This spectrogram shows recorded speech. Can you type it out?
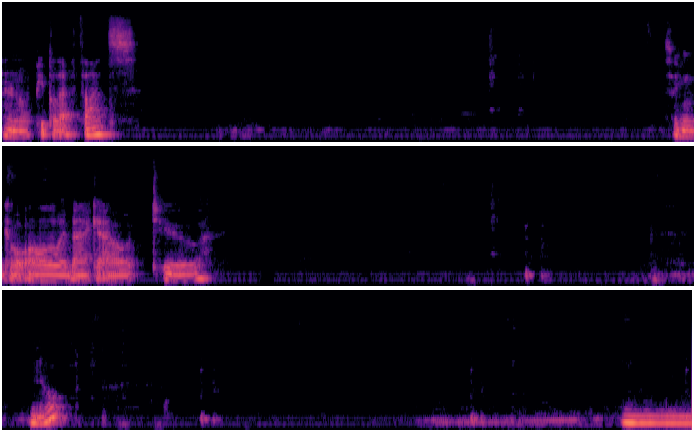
I don't know if people have thoughts. So I can go all the way back out to Nope. Mm,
